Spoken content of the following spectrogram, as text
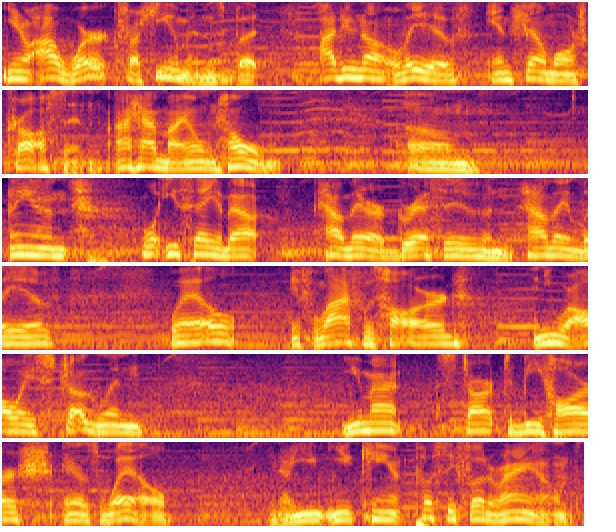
you know, I work for humans, but I do not live in Fillmore's Crossing. I have my own home. Um and what you say about how they're aggressive and how they live, well, if life was hard and you were always struggling, you might start to be harsh as well. You know, you, you can't pussyfoot around.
